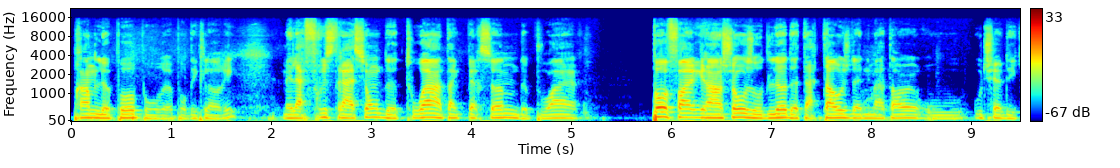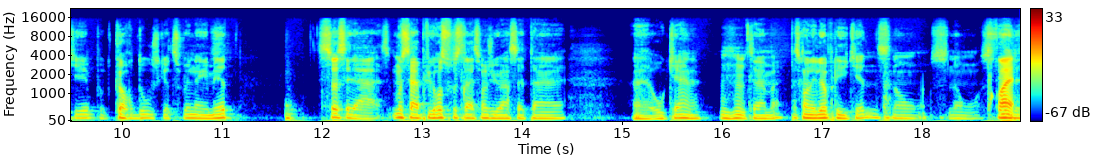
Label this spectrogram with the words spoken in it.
prendre le pas pour, euh, pour déclarer. Mais la frustration de toi en tant que personne de pouvoir pas faire grand chose au-delà de ta tâche d'animateur ou, ou de chef d'équipe ou de cordeau, ce que tu veux, n'imite. Ça, c'est la. Moi, c'est la plus grosse frustration que j'ai eue en 7 ans euh, au camp, là, Mhm. clairement. Parce qu'on est là pour les kids, sinon. sinon Ouais. Tu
